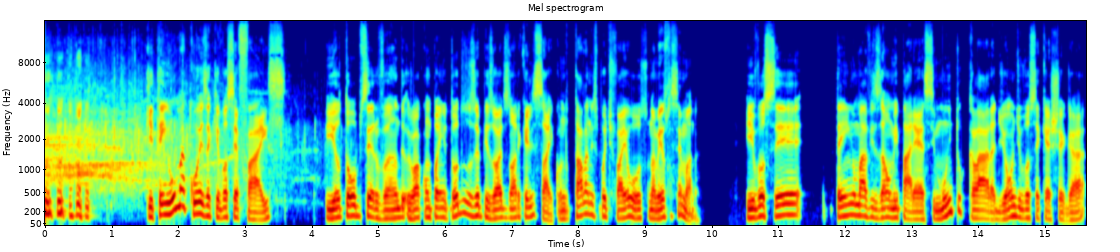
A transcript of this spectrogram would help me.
que tem uma coisa que você faz e eu tô observando, eu acompanho todos os episódios na hora que ele sai. Quando tá lá no Spotify, eu ouço na mesma semana. E você tem uma visão, me parece, muito clara de onde você quer chegar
